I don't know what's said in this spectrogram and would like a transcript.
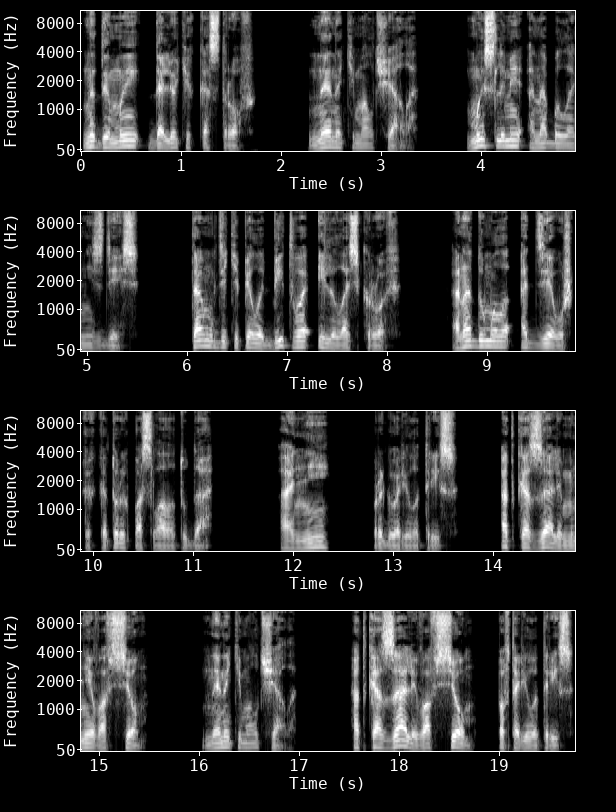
на дымы далеких костров. Ненеки молчала. Мыслями она была не здесь. Там, где кипела битва и лилась кровь. Она думала о девушках, которых послала туда. «Они», — проговорила Трис, — «отказали мне во всем». Ненеки молчала. «Отказали во всем», — повторила Трис.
